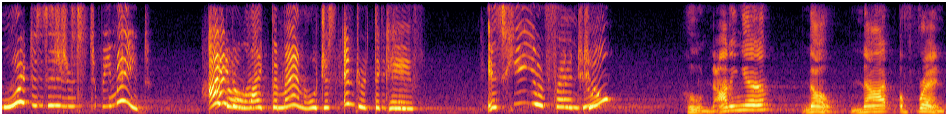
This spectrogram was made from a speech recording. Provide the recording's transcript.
more decisions to be made. I don't like the man who just entered the cave. Is he your friend too? Who, Nottingham? No, not a friend.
